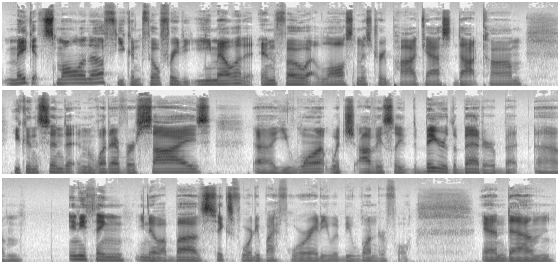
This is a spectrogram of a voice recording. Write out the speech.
make it small enough, you can feel free to email it at info at lostmysterypodcast.com. You can send it in whatever size uh, you want, which obviously the bigger the better, but um, anything you know above 640 by 480 would be wonderful. And um,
